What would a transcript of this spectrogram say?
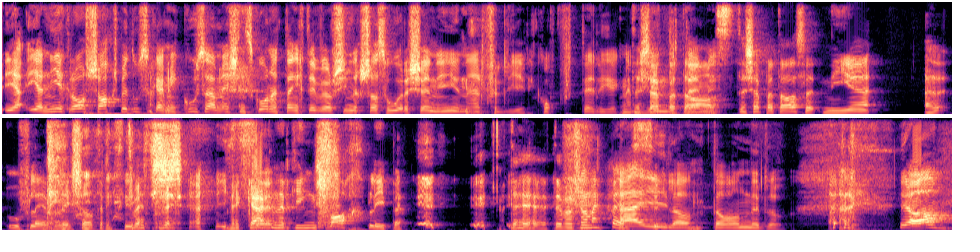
Ich, ich habe nie gross Schach gespielt, außer gegen meinen Cousin am meistens gewonnen. Ich dachte, ich wahrscheinlich schon ein hure Genie. Und dann verliere ich Kopfverteilung gegen einen Das ist eben das. Das ist eben das, wenn du nie äh, auflevelst, oder? wenn, die Scheisse. Gegner gegen schwach bleiben, dann, dann wirst du auch nicht besser. Heiland, Donner, du. Ja,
